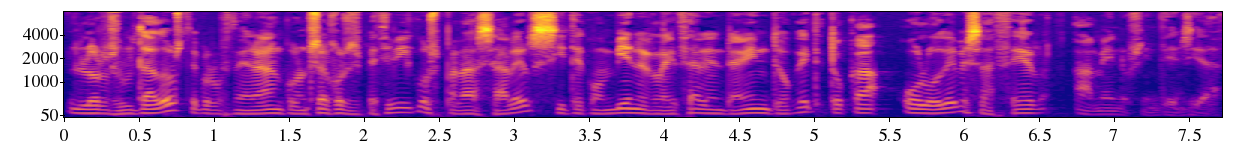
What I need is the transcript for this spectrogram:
Los resultados te proporcionarán consejos específicos para saber si te conviene realizar el entrenamiento que te toca o lo debes hacer a menos intensidad.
